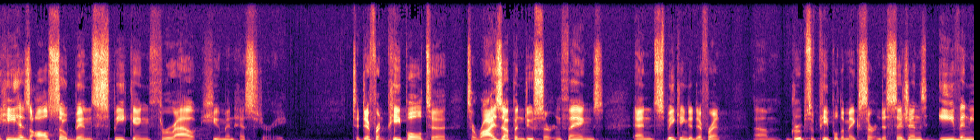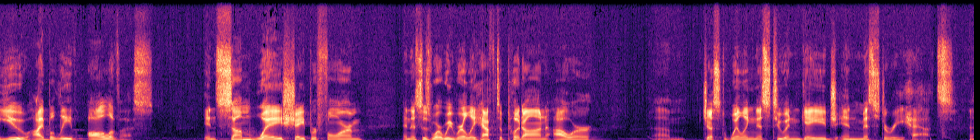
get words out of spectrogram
he has also been speaking throughout human history to different people to, to rise up and do certain things, and speaking to different um, groups of people to make certain decisions. Even you, I believe, all of us, in some way, shape, or form, and this is where we really have to put on our um, just willingness to engage in mystery hats,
